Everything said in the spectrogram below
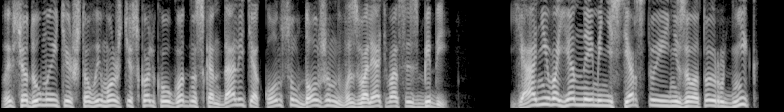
«Вы все думаете, что вы можете сколько угодно скандалить, а консул должен возволять вас из беды. Я не военное министерство и не золотой рудник.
